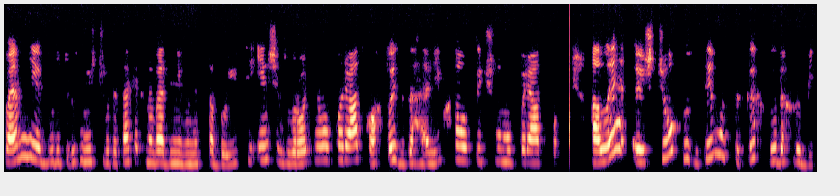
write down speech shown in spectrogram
Певні будуть розміщувати так, як наведені вони в таблиці, інші в зворотньому порядку, а хтось взагалі в хаотичному порядку. Але е, що позитивно в таких видах робіт?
